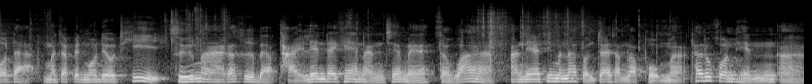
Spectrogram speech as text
รถอะมันจะเป็นโมเดลที่ซื้อมาก็คือแบบถ่ายเล่นได้แค่นั้นใช่ไหมแต่ว่าอันเนี้ยที่มันน่าสนใจสำหรับผมอะถ้าทุกคนเห็นอ่า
